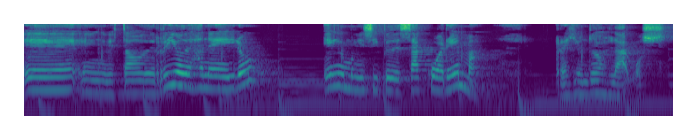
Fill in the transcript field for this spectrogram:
eh, en el estado de Río de Janeiro, en el municipio de Saquarema, región de los lagos.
